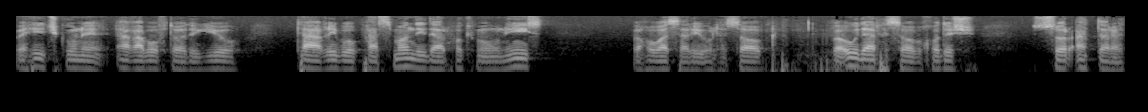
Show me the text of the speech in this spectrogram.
و هیچ گونه عقب افتادگی و تعقیب و پسماندی در حکم او نیست و هو سریع الحساب و او در حساب خودش سرعت دارد.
